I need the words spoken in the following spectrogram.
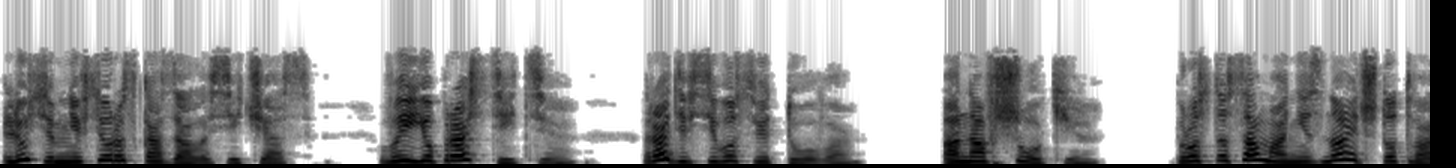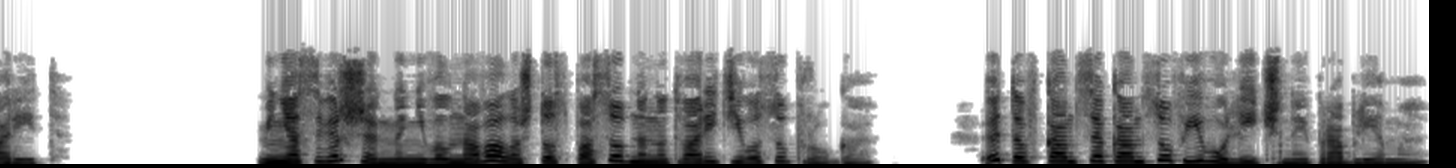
Люся мне все рассказала сейчас. Вы ее простите. Ради всего святого. Она в шоке. Просто сама не знает, что творит. Меня совершенно не волновало, что способна натворить его супруга. Это, в конце концов, его личные проблемы.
